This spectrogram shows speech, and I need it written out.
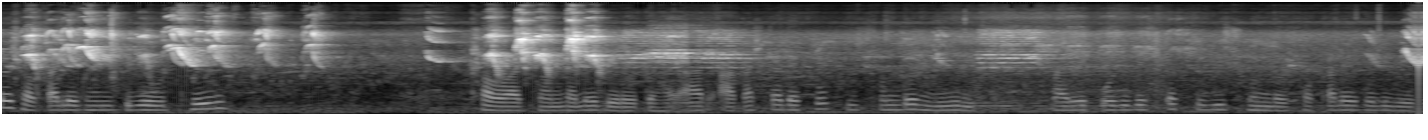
তো সকালে ঘুম থেকে উঠেই খাওয়ার সন্ধানে বেরোতে হয়। আর আকাশটা দেখো, কি সুন্দর নীল। বাইরের পরিবেশটা খুবই সুন্দর, সকালের পরিবেশ।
